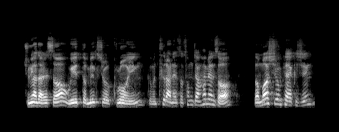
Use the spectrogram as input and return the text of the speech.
중요하다 그랬어 with the mixture growing 그러면 틀 안에서 성장하면서 the mushroom packaging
